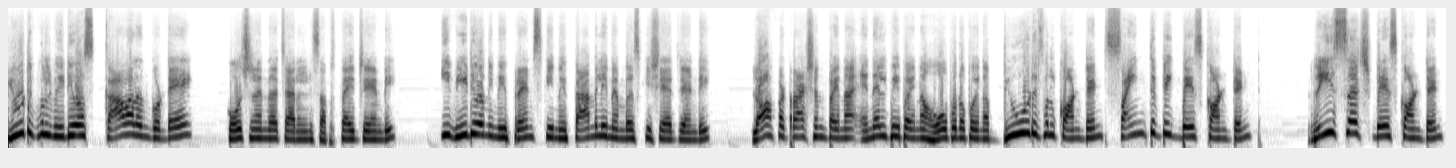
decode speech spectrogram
బ్యూటిఫుల్ వీడియోస్ కావాలనుకుంటే కోచ్ నరేంద్ర ఛానల్ని సబ్స్క్రైబ్ చేయండి. ఈ వీడియోని మీ ఫ్రెండ్స్కి మీ ఫ్యామిలీ మెంబర్స్కి షేర్ చేయండి. లా ఆఫ్ అట్రాక్షన్ పైన ఎన్ఎల్పి పైన హోప్ పైన beautiful content scientific base content research base content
